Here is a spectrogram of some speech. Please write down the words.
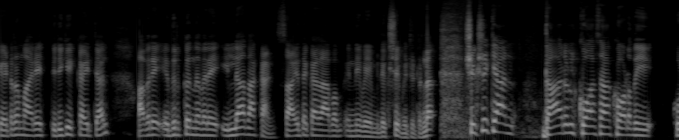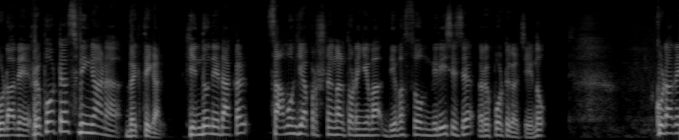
കേഡർമാരെ തിരികെ കയറ്റാൽ അവരെ എതിർക്കുന്നവരെ ഇല്ലാതാക്കാൻ സായുധ കലാപം എന്നിവയും ലക്ഷ്യമിട്ടിട്ടുണ്ട്. ശിക്ഷിക്കാൻ ദാരുൽ ഖ്വാസ കോടതി കൂടാതെ റിപ്പോർട്ടേഴ്സ് വിംഗ് ആണ് വ്യക്തികൾ. ഹിന്ദു നേതാക്കൾ സാമൂഹ്യ പ്രശ്നങ്ങൾ തുടങ്ങിയവ ദിവസവും നിരീക്ഷിച്ച് റിപ്പോർട്ടുകൾ ചെയ്യുന്നു. കൂടാതെ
